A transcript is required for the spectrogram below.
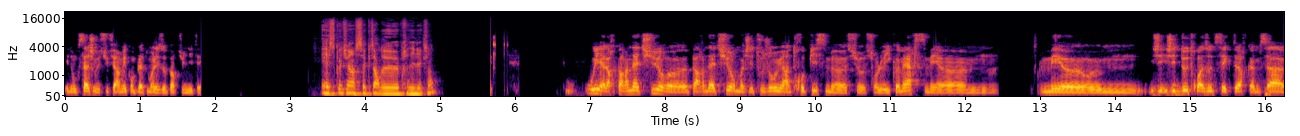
et donc ça, je me suis fermé complètement les opportunités. Est-ce que tu as un secteur de prédilection? Oui, alors par nature, par nature, moi j'ai toujours eu un tropisme sur, sur le e-commerce, mais mais j'ai deux trois autres secteurs comme ça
